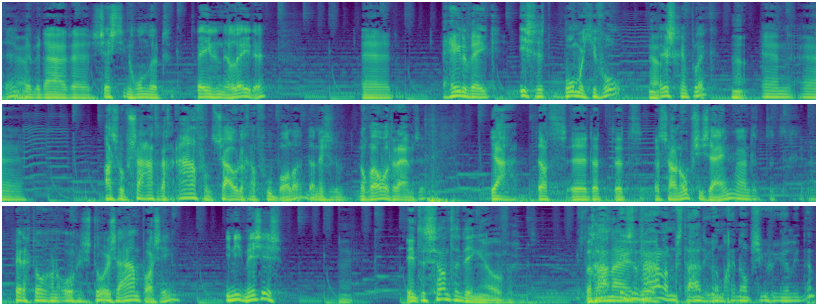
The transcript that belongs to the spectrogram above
Hè. We hebben daar eh, 1600 trainende leden. Eh, de hele week is het bommetje vol. Ja. Er is geen plek. Ja. En eh, als we op zaterdagavond zouden gaan voetballen... dan is er nog wel wat ruimte. Ja, dat, eh, dat, dat, dat zou een optie zijn. Maar dat, dat vergt toch een organisatorische aanpassing... die niet mis is. Interessante dingen overigens. We Gaan gaan naar is het Haarlemstadion geen optie voor jullie dan?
